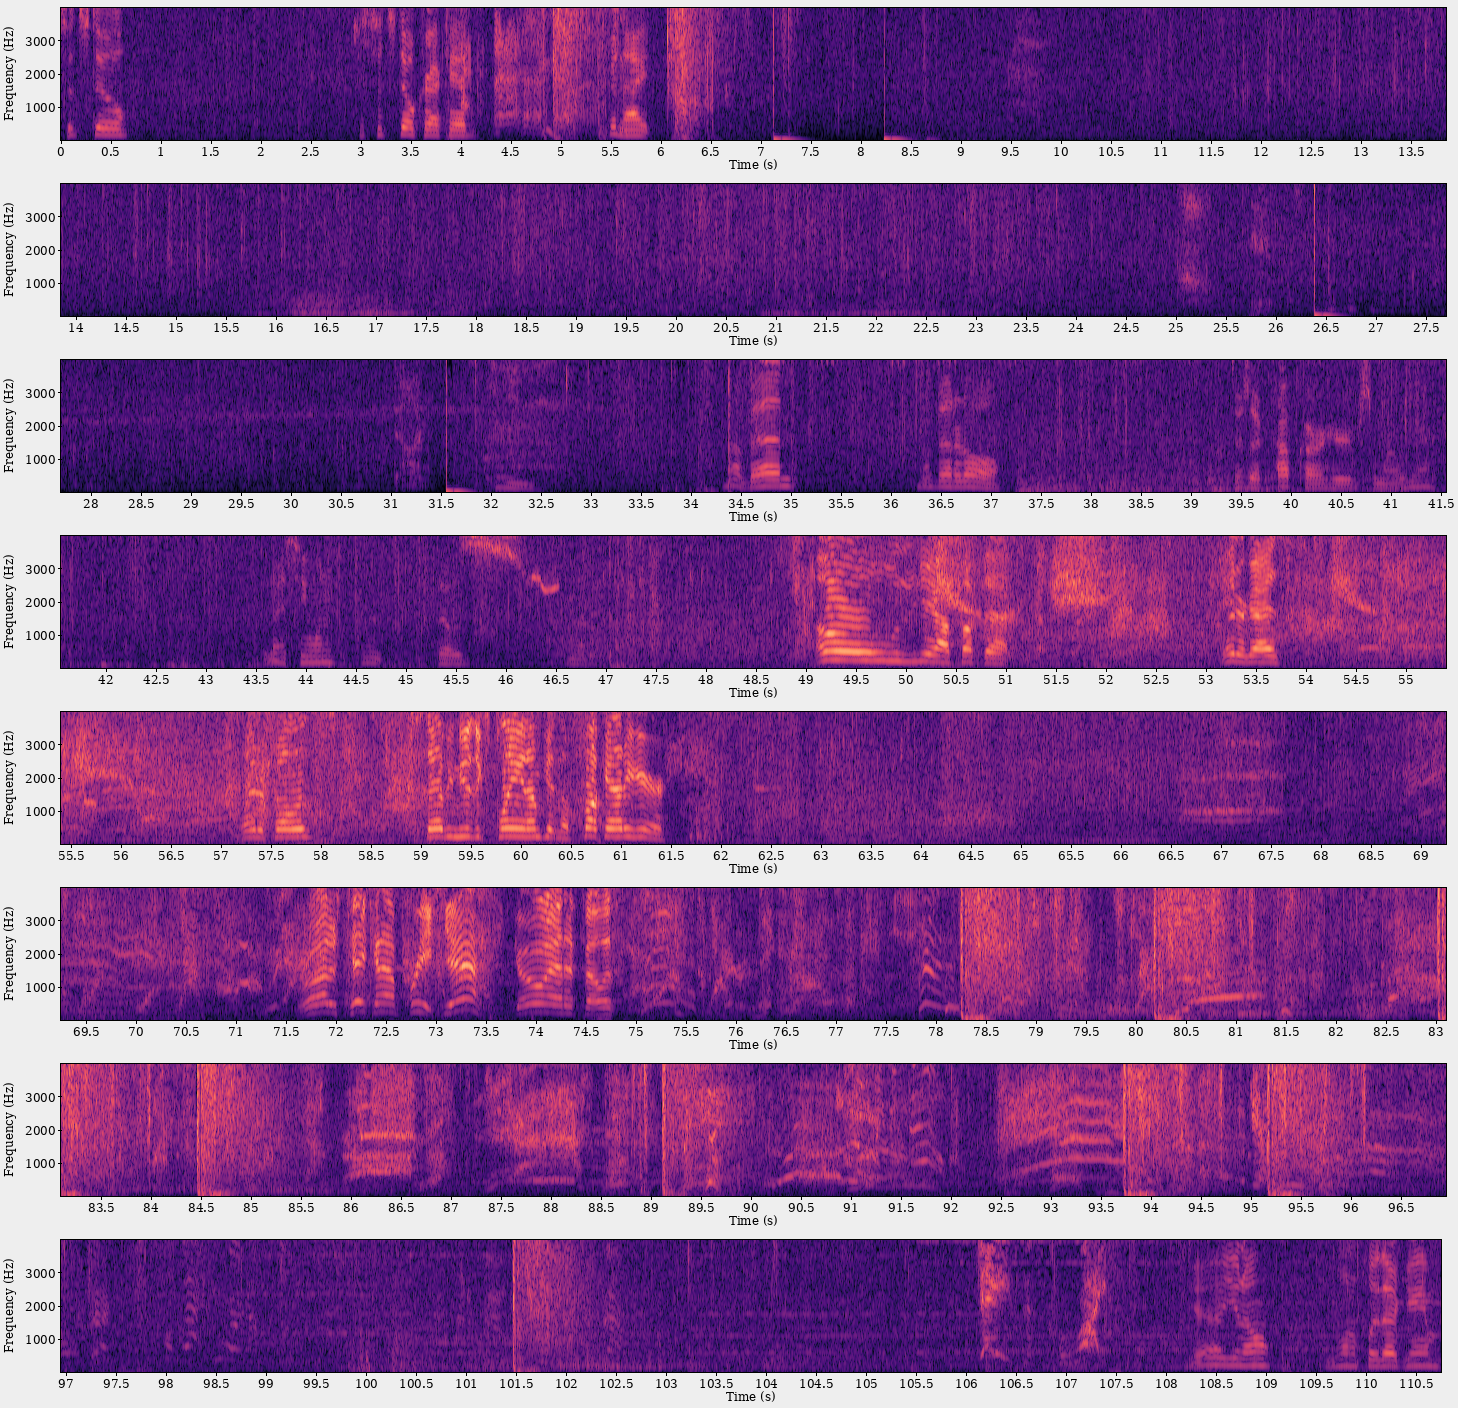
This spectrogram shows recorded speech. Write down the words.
Sit still. Just sit still, crackhead. Good night. Not bad. Not bad at all. There's a cop car here somewhere, wasn't there? Didn't I see one? That was not it. Oh, yeah, fuck that. Later, guys. Later, fellas. Stabby music's playing. I'm getting the fuck out of here. Marauders taking out priests, yeah? Go at it, fellas. Play that game?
